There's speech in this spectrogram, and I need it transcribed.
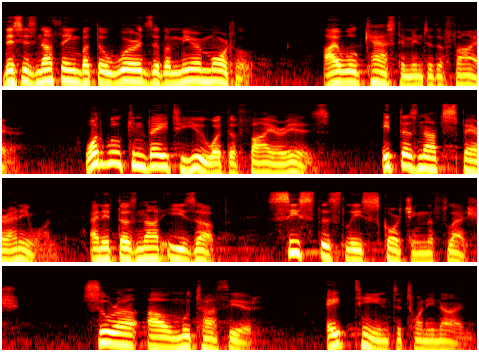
This is nothing but the words of a mere mortal. I will cast him into the fire. What will convey to you what the fire is? It does not spare anyone and it does not ease up, ceaselessly scorching the flesh. Surah Al Muddaththir 18 to 29.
